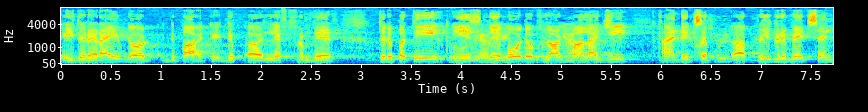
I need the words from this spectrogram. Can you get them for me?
either arrived or departed, dep- uh, left from there. Tirupati is the abode of Lord Balaji and it's a, a pilgrimage and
